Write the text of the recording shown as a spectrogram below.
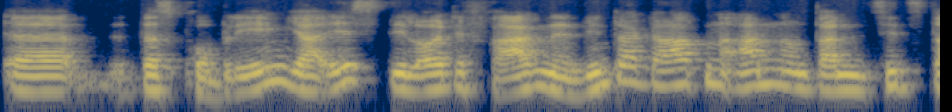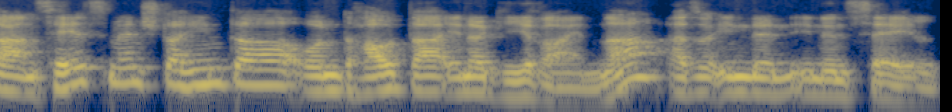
äh, das Problem ja ist, die Leute fragen den Wintergarten an und dann sitzt da ein Salesmensch dahinter und haut da Energie rein, ne? also in den, in den Sale.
